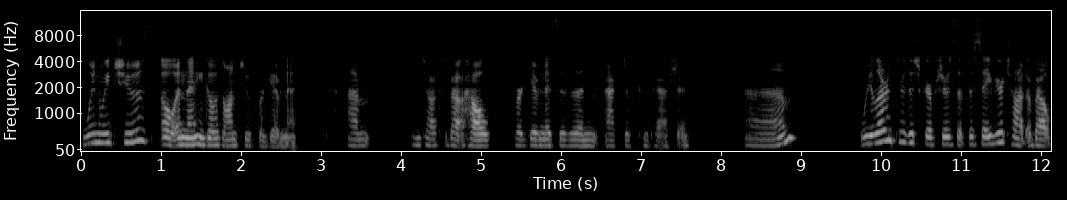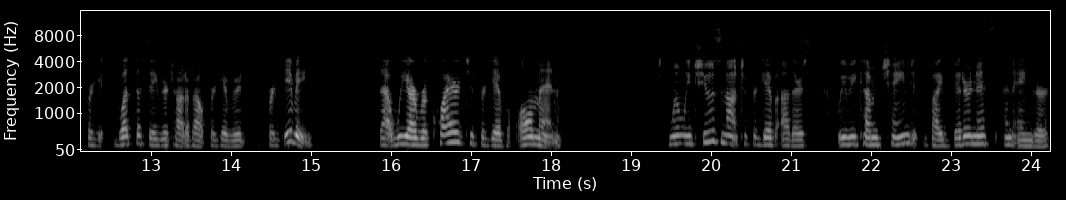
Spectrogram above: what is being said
when we choose oh and then he goes on to forgiveness. Um, he talks about how forgiveness is an act of compassion. Um, we learn through the scriptures that the Savior taught about forgi- what the Savior taught about forgiving, forgiving, that we are required to forgive all men. When we choose not to forgive others, we become chained by bitterness and anger.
